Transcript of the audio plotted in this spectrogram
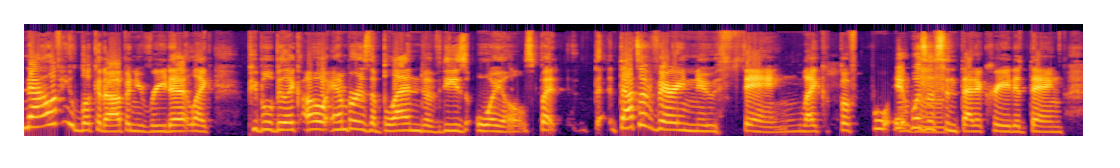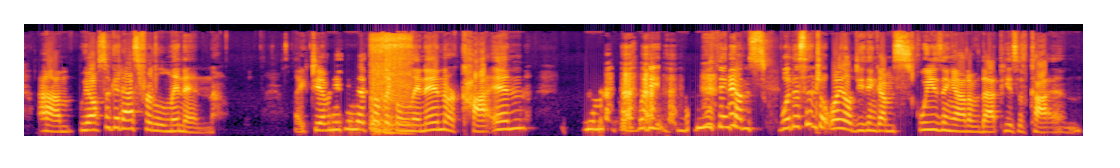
now, if you look it up and you read it, like people will be like, "Oh, amber is a blend of these oils," but th- that's a very new thing. Like before, it was a Mhm. synthetic created thing. Um, we also get asked for linen. Like, do you have anything that smells like linen or cotton? And I'm like, What do, you, what do you think I'm? What essential oil do you think I'm squeezing out of that piece of cotton?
